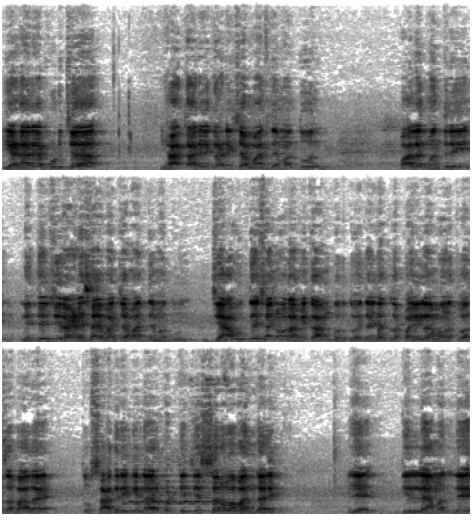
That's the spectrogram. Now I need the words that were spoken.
येणाऱ्या पुढच्या ह्या कार्यकारिणीच्या माध्यमातून पालकमंत्री नितेशजी राणे साहेबांच्या माध्यमातून ज्या उद्देशांवर आम्ही काम करतोय त्याच्यातला पहिला महत्त्वाचा भाग आहे तो सागरी किनारपट्टीचे सर्व बंधारे. म्हणजे जिल्ह्यामधले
